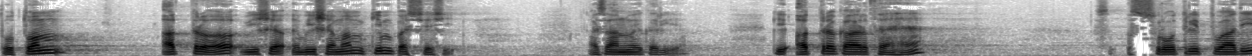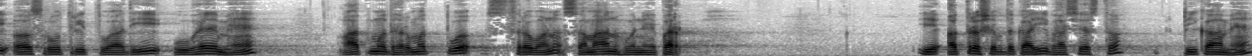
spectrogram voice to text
तो त्वम अत्र विषमम किम पश्यसी? ऐसा अन्वय करिए कि अत्र का अर्थ है, श्रोतृत्वादि, अश्रोतृत्वादि उभय में आत्मधर्मत्व श्रवण समान होने पर। ये अत्र शब्द का ही भाष्यस्थ टीका में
